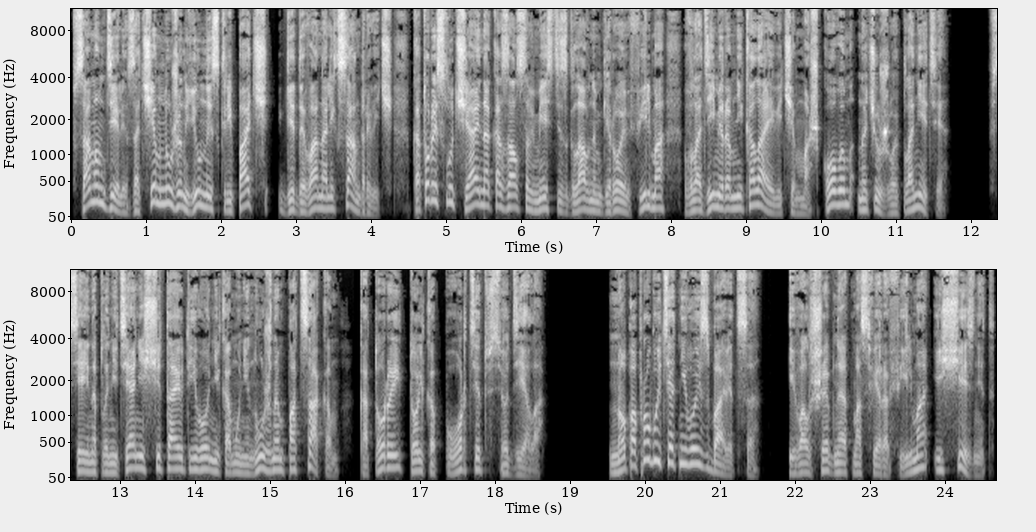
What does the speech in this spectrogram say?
В самом деле, зачем нужен юный скрипач Гедеван Александрович, который случайно оказался вместе с главным героем фильма Владимиром Николаевичем Машковым на чужой планете? Все инопланетяне считают его никому не нужным пацаком, который только портит все дело. Но попробуйте от него избавиться, и волшебная атмосфера фильма исчезнет.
